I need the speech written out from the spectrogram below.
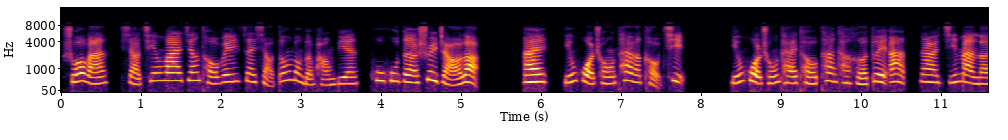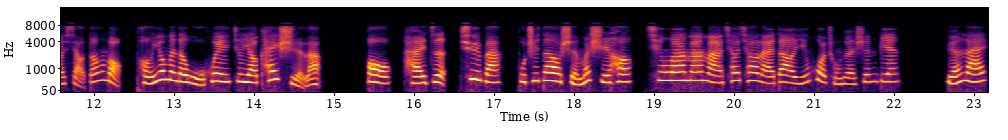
说完，小青蛙将头偎在小灯笼的旁边，呼呼的睡着了。哎，萤火虫叹了口气。萤火虫抬头看看河对岸，那儿挤满了小灯笼，朋友们的舞会就要开始了。哦，孩子，去吧。不知道什么时候，青蛙妈妈悄悄来到萤火虫的身边。原来，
